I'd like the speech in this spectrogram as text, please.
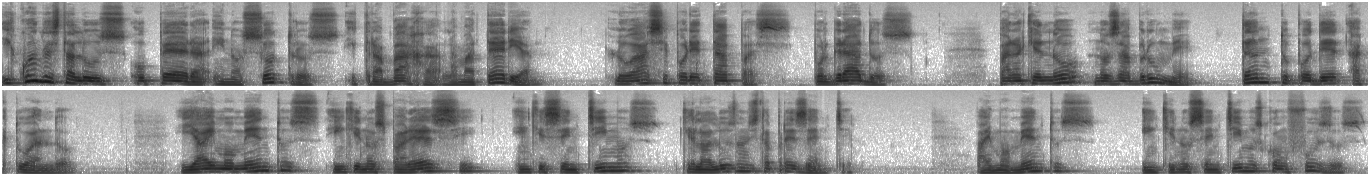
Y cuando esta luz opera en nosotros y trabaja la materia, lo hace por etapas, por grados, para que no nos abrume tanto poder actuando. E há momentos em que nos parece, em que sentimos que a luz não está presente. Há momentos em que nos sentimos confusos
